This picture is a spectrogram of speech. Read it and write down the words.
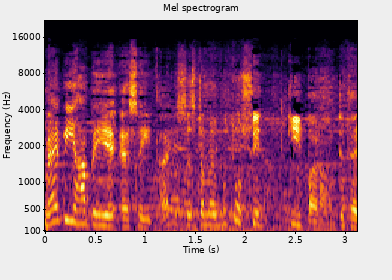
मैं भी यहाँ पे ये ऐसा ही था इस सिस्टम में बुतो स्वीट की पारा तिथे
